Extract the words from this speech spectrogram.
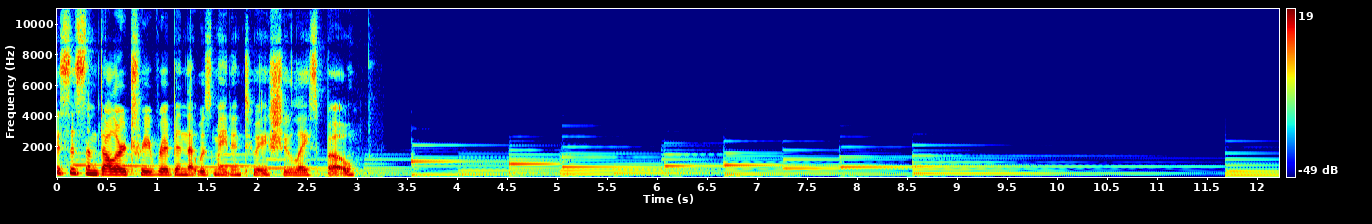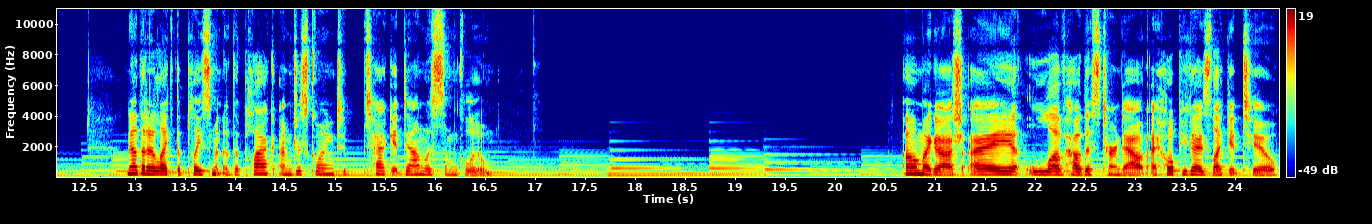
This is some Dollar Tree ribbon that was made into a shoelace bow. Now that I like the placement of the plaque, I'm just going to tack it down with some glue. Oh my gosh, I love how this turned out. I hope you guys like it too.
